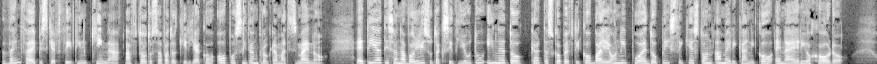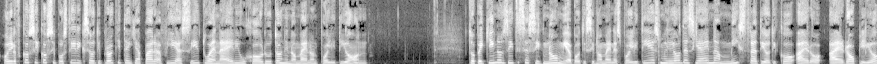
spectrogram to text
δεν θα επισκεφθεί την Κίνα αυτό το Σαββατοκυριακό όπως ήταν προγραμματισμένο. Αιτία της αναβολής του ταξιδιού του είναι το κατασκοπευτικό μπαλόνι που εντοπίστηκε στον Αμερικανικό εναέριο χώρο. Ο Λευκός Οίκος υποστήριξε ότι πρόκειται για παραβίαση του εναέριου χώρου των Ηνωμένων Πολιτειών. Το Πεκίνο ζήτησε συγνώμη από τις Ηνωμένες Πολιτείες μιλώντας για ένα μη στρατιωτικό αερο... αερόπλιο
